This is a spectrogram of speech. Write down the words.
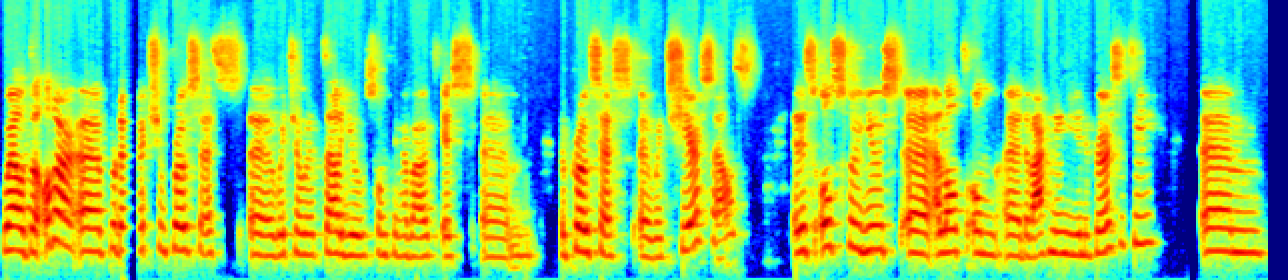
Well, the other uh, production process, uh, which I will tell you something about, is um, the process uh, with shear cells. It is also used uh, a lot on uh, the Wageningen University um,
